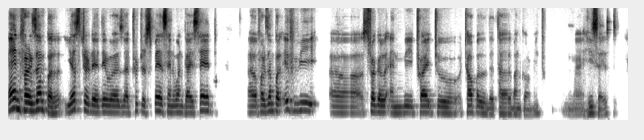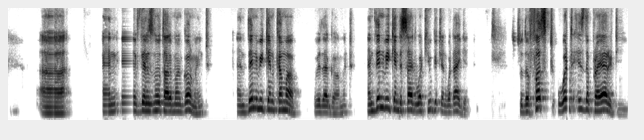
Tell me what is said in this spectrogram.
And for example, yesterday there was a Twitter space, and one guy said, uh, for example, if we uh, struggle and we try to topple the Taliban government, uh, he says, uh, and if there is no Taliban government, and then we can come up with a government, and then we can decide what you get and what I get. So the first, what is the priority?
